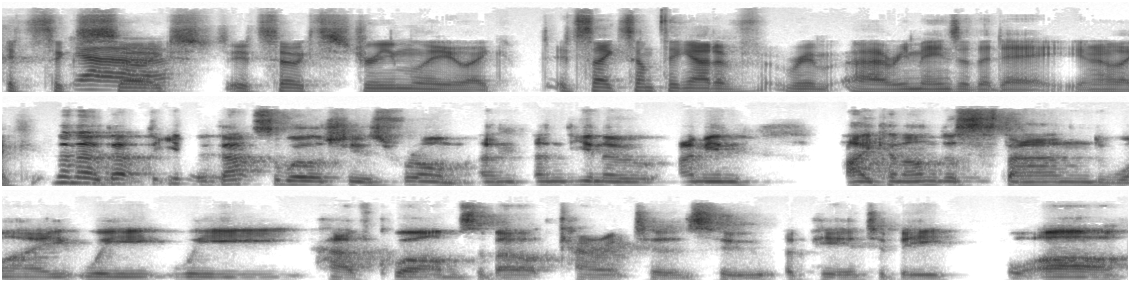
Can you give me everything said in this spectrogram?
It's, it's yeah. so ex- it's so extremely like it's like something out of re- uh, Remains of the Day, you know, like No, no, that you know that's the world she is from. And and you know, I mean I can understand why we we have qualms about characters who appear to be or are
